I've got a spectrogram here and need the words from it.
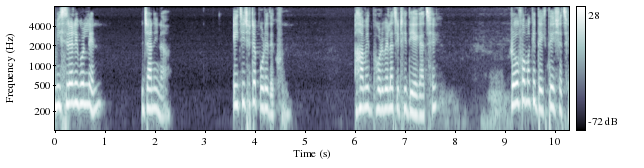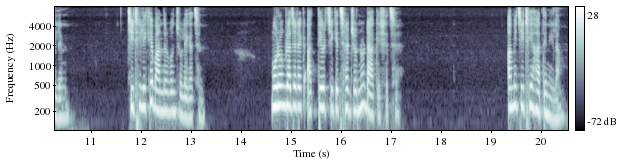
মিসির আলি বললেন জানি না। এই চিঠিটা পড়ে দেখুন। হামিদ ভোরবেলা চিঠি দিয়ে গেছে। রৌফ আমাকে দেখতে এসেছিলেন। চিঠি লিখে বান্দরবন চলে গেছেন। মোরং রাজার এক আত্মীয়র চিকিৎসার জন্য ডাক এসেছে। আমি চিঠি হাতে নিলাম।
